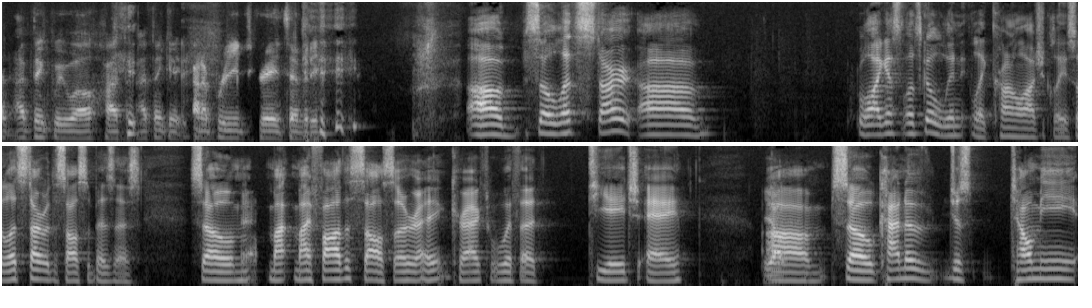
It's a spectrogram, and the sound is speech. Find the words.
I, I think we will. I, th- I think it kind of breeds creativity. Um, so let's start. Uh, well, I guess let's go lin- like chronologically. So let's start with the salsa business. So my my father's salsa, right? Correct with a T H A. Yeah. Um, so kind of just tell me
